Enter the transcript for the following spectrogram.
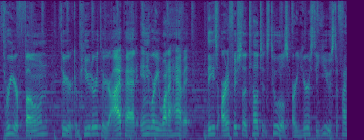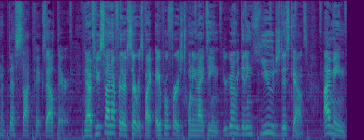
through your phone, through your computer, through your iPad, anywhere you want to have it. These artificial intelligence tools are yours to use to find the best stock picks out there. Now, if you sign up for their service by April 1st, 2019, you're going to be getting huge discounts. I mean,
